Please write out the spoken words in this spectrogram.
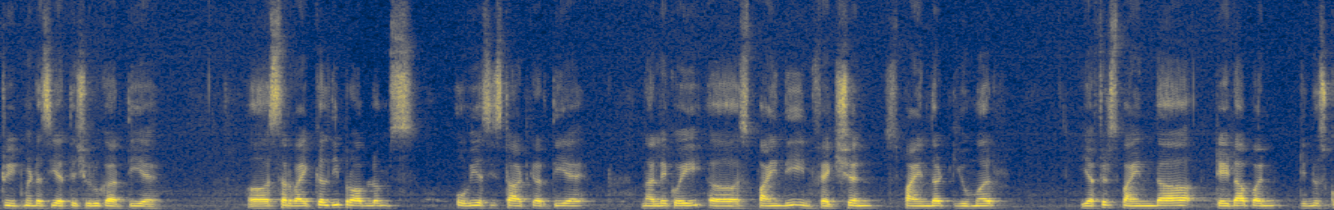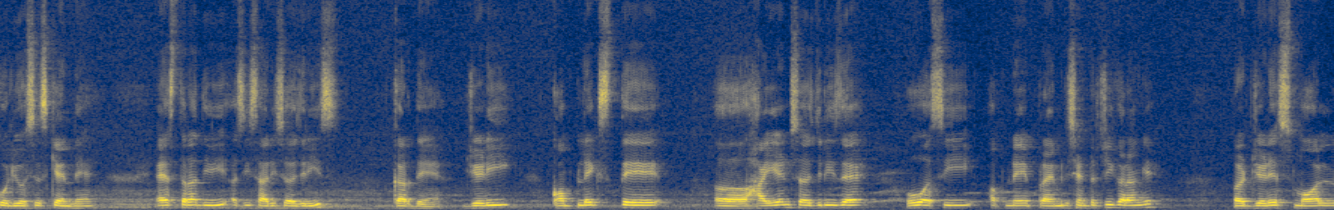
ਟ੍ਰੀਟਮੈਂਟ ਅਸੀਂ ਇੱਥੇ ਸ਼ੁਰੂ ਕਰਤੀ ਹੈ। ਸਰਵਾਈਕਲ ਦੀ ਪ੍ਰੋਬਲਮਸ ਉਹ ਵੀ ਅਸੀਂ ਸਟਾਰਟ ਕਰਤੀ ਹੈ। ਨਾਲੇ ਕੋਈ ਸਪਾਈਨ ਦੀ ਇਨਫੈਕਸ਼ਨ ਸਪਾਈਨ ਦਾ ਟਿਊਮਰ ਜਾਂ ਫਿਰ ਸਪਾਈਨ ਦਾ ਟੇਡਾਪਨ ਜਿਹਨੂੰ ਸਕੋਲੀਓਸਿਸ ਕਹਿੰਦੇ ਆ ਇਸ ਤਰ੍ਹਾਂ ਦੀ ਵੀ ਅਸੀਂ ਸਾਰੀ ਸਰਜਰੀਜ਼ ਕਰਦੇ ਹਾਂ। ਜਿਹੜੀ ਕੰਪਲੈਕਸ ਤੇ ਹਾਈ ਐਂਡ ਸਰਜਰੀਜ਼ ਹੈ, ਉਹ ਅਸੀਂ ਆਪਣੇ ਪ੍ਰਾਇਮਰੀ ਸੈਂਟਰ 'ਚ ਹੀ ਕਰਾਂਗੇ। ਪਰ ਜਿਹੜੇ ਸਮਾਲ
